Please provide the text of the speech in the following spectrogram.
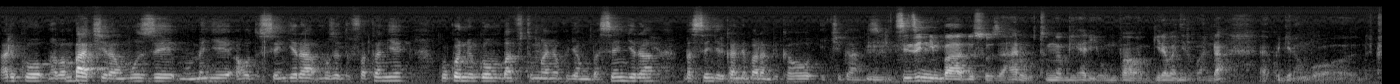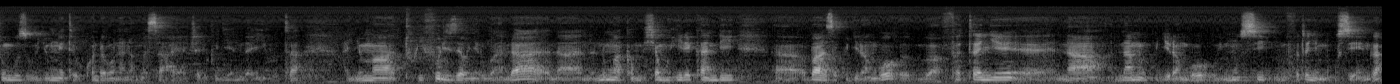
Ariko nkaba mbakira muze mumenye aho dusengera muze dufatanye kuko ni bwo mba mfite umwanya kugira ngo mbasengera mbasengere kandi mbarambikaho ikiganza. Sinzi nimba dusoza hari ubutumwa bwihariye wumva wabwira abanyarwanda eh, kugira ngo ducunguze uburyo umwete kuko ndabona n'amasaha yacu ari kugenda yihuta. Hanyuma twifurize abanyarwanda n'umwaka mushya muhire kandi ah, baza kugira ngo bafatanye eh, na namwe kugira ngo uyu munsi mufatanye mu gusenga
